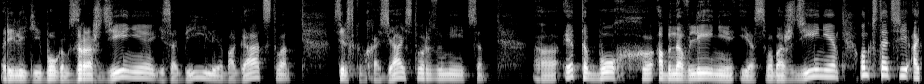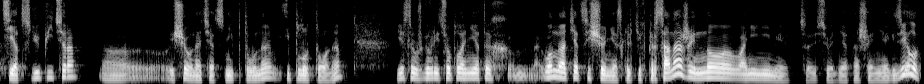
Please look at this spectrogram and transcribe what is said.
религии богом зарождения, изобилия, богатства, сельского хозяйства, разумеется. А, это бог обновления и освобождения. Он, кстати, отец Юпитера, а, еще он отец Нептуна и Плутона – если уж говорить о планетах, он отец еще нескольких персонажей, но они не имеют э, сегодня отношения к делу.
